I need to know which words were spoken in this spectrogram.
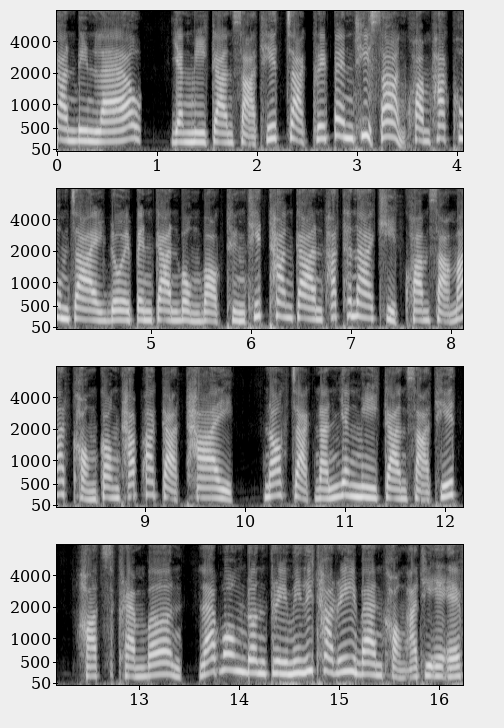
การบินแล้ว ยังมีการสาธิตจากกริปเป็นที่สร้างความภาคภูมิใจ โดยเป็นการบ่งบอกถึงทิศทางการพัฒนาขีดความสามารถของกองทัพอากาศไทย นอกจากนั้นยังมีการสาธิต Hot Scramble และวงดนตรี Military Band ของ RTAF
